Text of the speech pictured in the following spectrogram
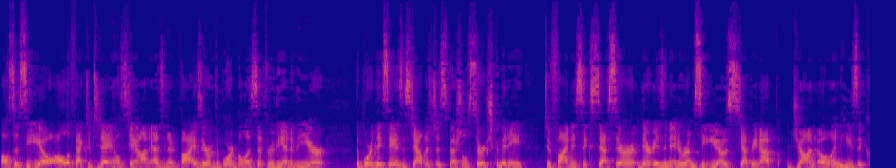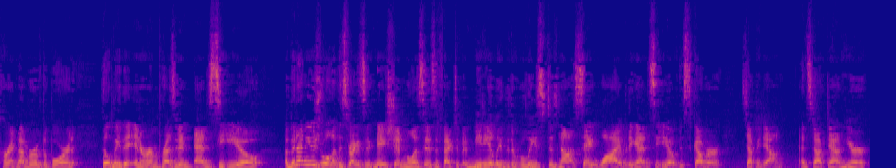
Also CEO, all effective today. He'll stay on as an advisor of the board, Melissa, through the end of the year. The board, they say, has established a special search committee to find a successor. There is an interim CEO stepping up, John Owen. He's a current member of the board. He'll be the interim president and CEO. A bit unusual that this resignation, Melissa, is effective immediately. The release does not say why, but again, CEO of Discover stepping down and stock down here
